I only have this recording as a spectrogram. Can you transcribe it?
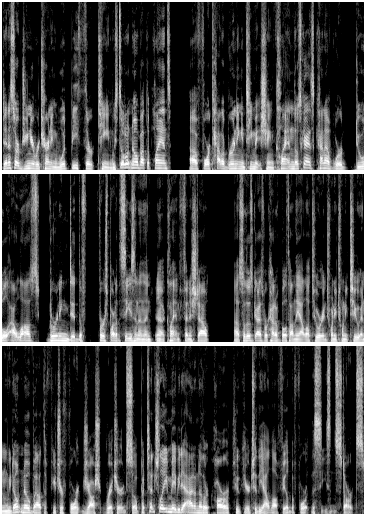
Dennis Erb Jr. returning would be 13. We still don't know about the plans uh, for Tyler Bruening and teammate Shane Clanton. Those guys kind of were dual outlaws. Bruening did the first part of the season, and then uh, Clanton finished out. Uh, so those guys were kind of both on the Outlaw Tour in 2022, and we don't know about the future for Josh Richards. So potentially, maybe to add another car or two here to the Outlaw field before the season starts.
